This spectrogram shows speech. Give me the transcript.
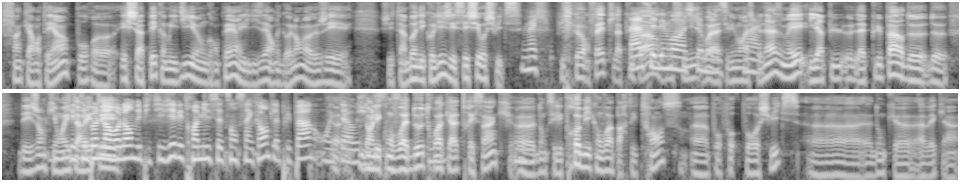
fin 41, pour euh, échapper, comme il dit, mon grand-père, il disait en rigolant, euh, j'ai j'étais un bon écolier, j'ai séché Auschwitz. Oui. Puisque, en fait, la plupart. c'est l'humour. Voilà, Ouais. mais la, plus- la plupart de, de- des gens qui ont été arrêtés. Bonne-la-Rolande et Pithiviers, les 3750, la plupart ont été à Euh, Auschwitz. dans les convois 2, 3, Mhm. 4 et 5. euh, Mhm. donc, c'est les premiers convois partis de France euh, pour, pour, Auschwitz. euh, donc, euh, avec un,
